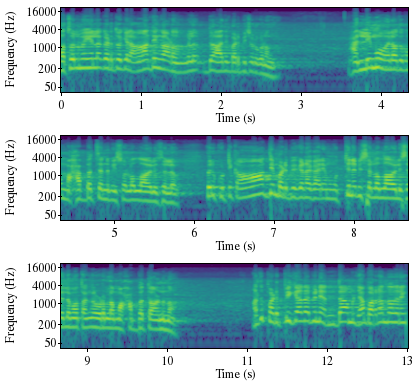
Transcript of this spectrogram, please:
ഫത്തുൽ മീനിലൊക്കെ എടുത്തു നോക്കിയാൽ ആദ്യം കാണും. നിങ്ങൾ ഇത് ആദ്യം പഠിപ്പിച്ചു കൊടുക്കണം അല്ലിമോ അല്ലാതൊക്കെ മഹബത്ത് നബി സല്ലാ അലൈഹി സ്വല്ലം ഒരു കുട്ടിക്ക് ആദ്യം പഠിപ്പിക്കേണ്ട കാര്യം മുത്തുനബി സല്ലാ അലൈഹി സ്വല്ലമ തങ്ങളോടുള്ള മഹബത്താണെന്നാണ് അത് പഠിപ്പിക്കാതെ പിന്നെ എന്താ ഞാൻ പറഞ്ഞതെന്ന്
